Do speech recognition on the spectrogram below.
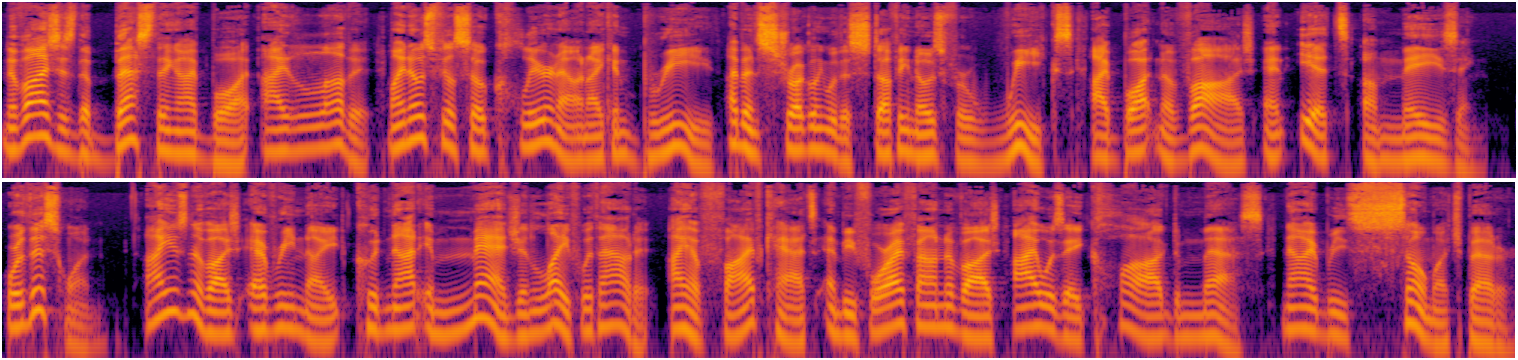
Navage is the best thing I bought. I love it. My nose feels so clear now and I can breathe. I've been struggling with a stuffy nose for weeks. I bought Navage and it's amazing. Or this one. I use Navage every night, could not imagine life without it. I have five cats, and before I found Navage, I was a clogged mess. Now I breathe so much better.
